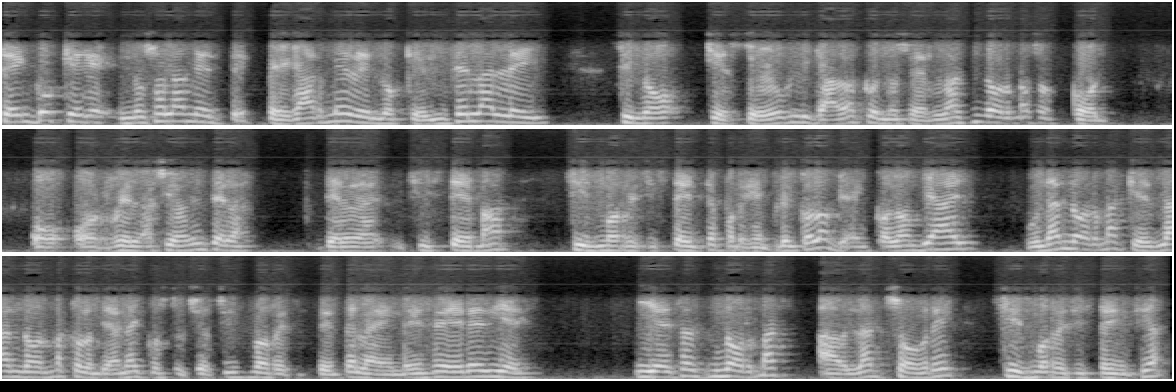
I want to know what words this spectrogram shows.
tengo que no solamente pegarme de lo que dice la ley, sino que estoy obligado a conocer las normas o, con, o, o relaciones de la, del sistema sismo resistente, por ejemplo, en Colombia. En Colombia hay una norma que es la norma colombiana de construcción sismo resistente, la NSR 10, y esas normas hablan sobre sismo resistencia,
